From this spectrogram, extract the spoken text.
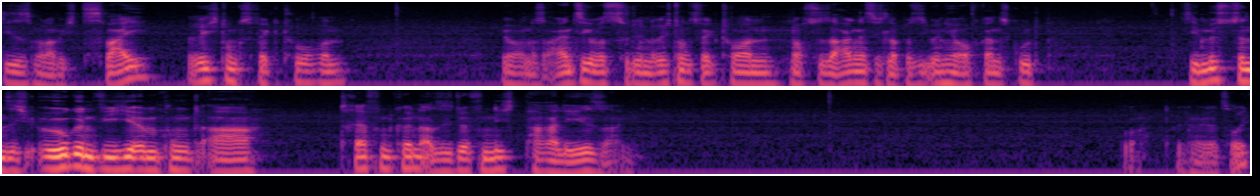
dieses Mal habe ich zwei Richtungsvektoren. Ja, und das Einzige, was zu den Richtungsvektoren noch zu sagen ist, ich glaube, das sieht man hier auch ganz gut, sie müssten sich irgendwie hier im Punkt A treffen können, also sie dürfen nicht parallel sein. So, drehen wir wieder zurück.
